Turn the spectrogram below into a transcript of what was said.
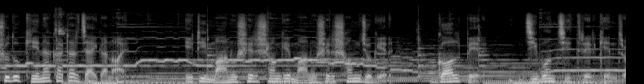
শুধু কেনাকাটার জায়গা নয়, এটি মানুষের সঙ্গে মানুষের সংযোগের, গল্পের, জীবনচিত্রের কেন্দ্র।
